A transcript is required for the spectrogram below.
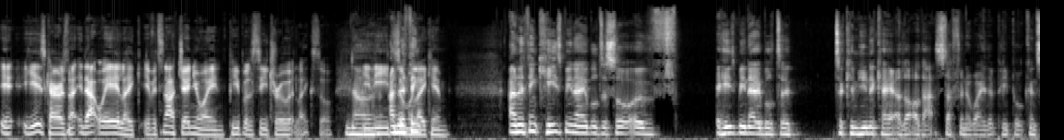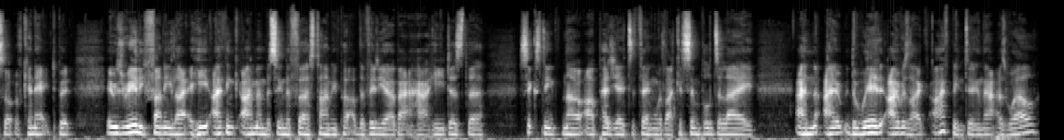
he is charismatic in that way. Like if it's not genuine, people see through it. Like so, no. you need and someone think, like him and I think he's been able to sort of he's been able to to communicate a lot of that stuff in a way that people can sort of connect. But it was really funny. Like he, I think I remember seeing the first time he put up the video about how he does the 16th note arpeggiated thing with like a simple delay. and I the weird I was like I've been doing that as well,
